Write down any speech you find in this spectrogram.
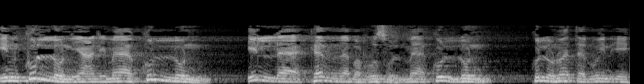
إن كل يعني ما كل إلا كذب الرسل. ما كل كل هنا تنوين إيه؟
